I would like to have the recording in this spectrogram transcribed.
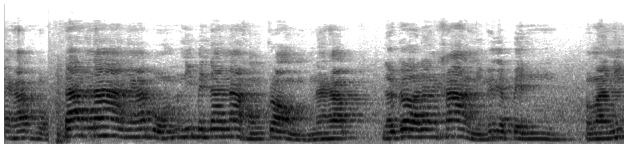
นะครับผมด้านหน้านะครับผมอันนี้เป็นด้านหน้าของกล่องนะครับ แล้วก็ด้านข้างนี่ก็จะเป็นประมาณนี้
